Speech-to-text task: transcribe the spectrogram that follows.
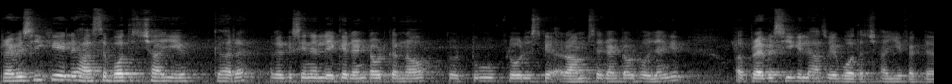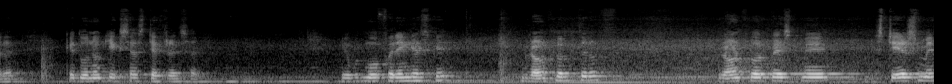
प्राइवेसी के लिहाज से बहुत अच्छा ये घर है। अगर किसी ने लेके रेंट आउट करना हो तो टू फ्लोर इसके आराम से रेंट आउट हो जाएँगे। और प्राइवेसी के लिहाज से बहुत अच्छा ये फैक्टर है कि दोनों की एक्सेस डिफरेंस है। ये मूव करेंगे इसके ग्राउंड फ्लोर की तरफ़। ग्राउंड फ्लोर पे इसमें स्टेयर्स में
